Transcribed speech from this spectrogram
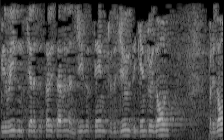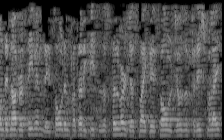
We read in Genesis 37, and Jesus came to the Jews, he came to his own, but his own did not receive him. They sold him for 30 pieces of silver, just like they sold Joseph to the Ishmaelites.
